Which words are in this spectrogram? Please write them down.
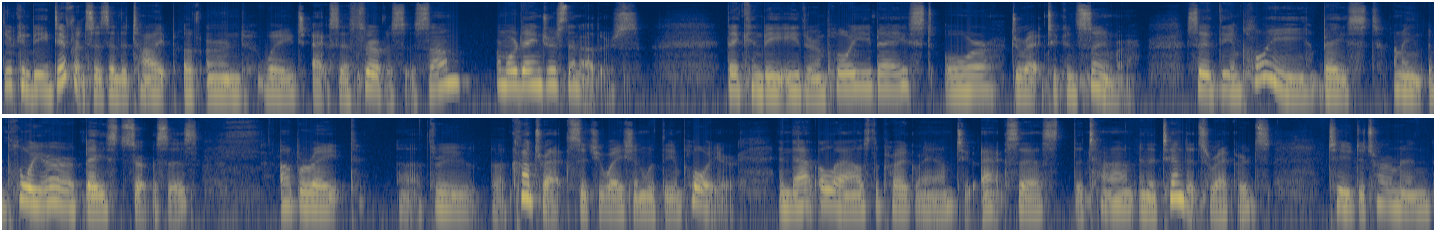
There can be differences in the type of earned wage access services. Some are more dangerous than others. They can be either employee based or direct to consumer. So the employee based, I mean, employer based services operate uh, through a contract situation with the employer, and that allows the program to access the time and attendance records to determine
